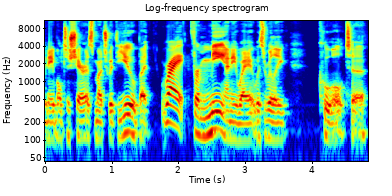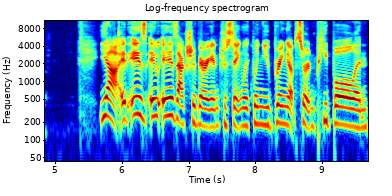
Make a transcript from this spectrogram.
been able to share as much with you. But right for me, anyway, it was really cool to. Yeah, it is. It is actually very interesting. Like when you bring up certain people, and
